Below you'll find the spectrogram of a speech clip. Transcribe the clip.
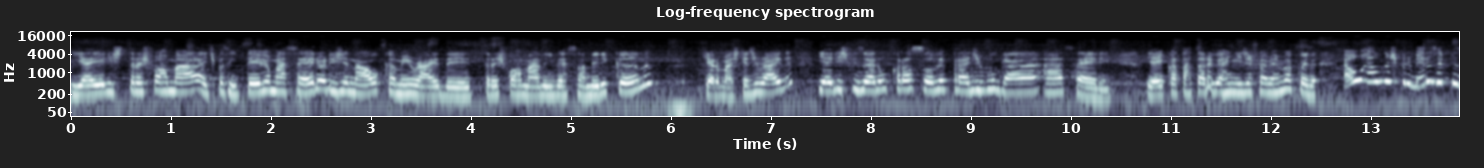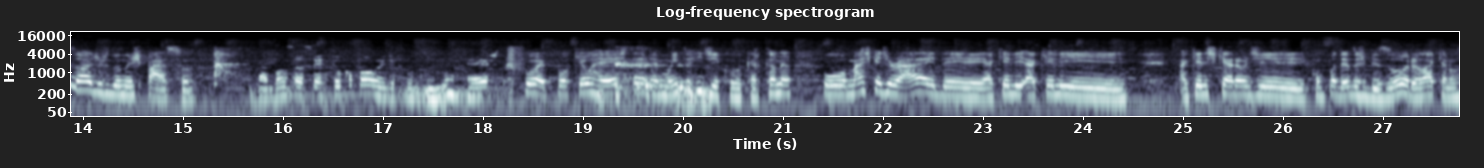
E aí eles transformaram, tipo assim, teve uma série original, Kamen Rider, transformada em versão americana, que era o Masked Rider, e aí eles fizeram um crossover pra divulgar a série. E aí com a Tartaruga Ninja foi a mesma coisa. É um, é um dos primeiros episódios do No Espaço. A Bança acertou com o porque no resto. Foi, porque o resto é, muito ridículo, cara. O Masked Rider, aquele, aquele, aqueles que eram de com poder dos besouros lá, que era um,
